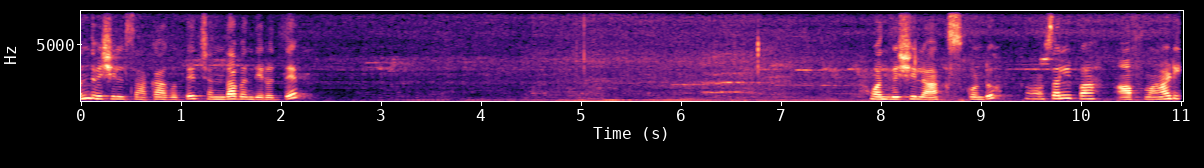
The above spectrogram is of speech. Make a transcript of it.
ಒಂದು ವಿಶಿಲ್ ಸಾಕಾಗುತ್ತೆ. ಚೆಂದ ಬಂದಿರುತ್ತೆ. ಒಂದು ವಿಶಿಲ್ ಹಾಕ್ಸ್ಕೊಂಡು ಸ್ವಲ್ಪ ಆಫ್ ಮಾಡಿ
